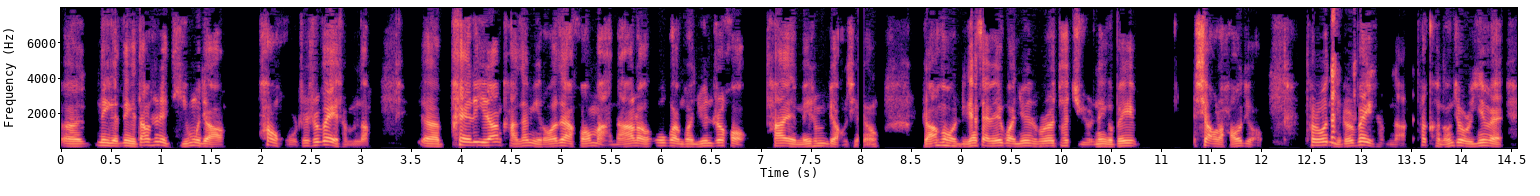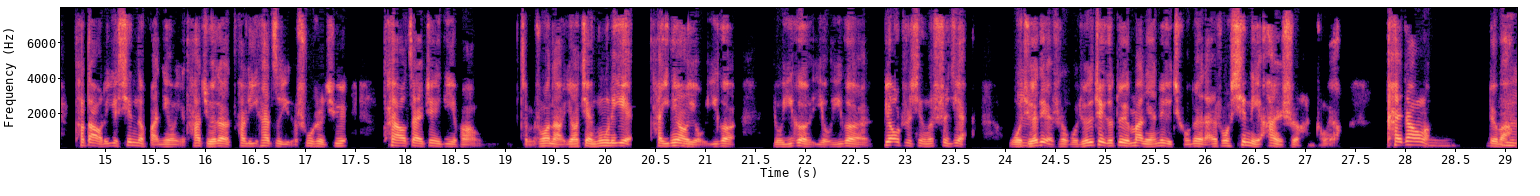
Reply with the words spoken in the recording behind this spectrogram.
呃，那个那个当时那题目叫胖虎，这是为什么呢？呃，配了一张卡塞米罗在皇马拿了欧冠冠军之后，他也没什么表情，然后联赛杯冠军的时候，他举着那个杯笑了好久，他说 你这是为什么呢？他可能就是因为他到了一个新的环境里，他觉得他离开自己的舒适区。他要在这地方怎么说呢？要建功立业，他一定要有一个有一个有一个标志性的事件。我觉得也是，我觉得这个对曼联这个球队来说，心理暗示很重要。开张了，对吧？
